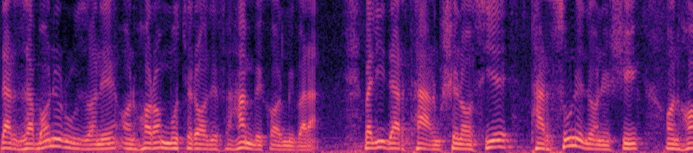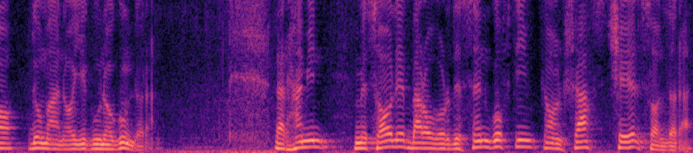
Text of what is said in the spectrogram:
در زبان روزانه آنها را مترادف هم به کار می‌برند. ولی در ترم شناسی پرسون دانشی آنها دو معنای گوناگون دارند. در همین مثال برآورده سن گفتیم که آن شخص چهل سال دارد.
